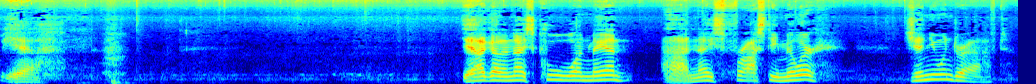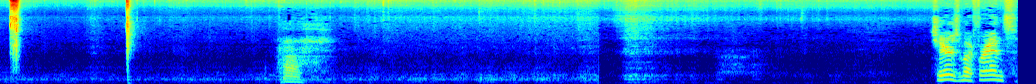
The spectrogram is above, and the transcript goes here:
Yeah. Yeah, I got a nice cool one, man. Ah, nice frosty Miller. Genuine draft. Ah. Cheers, my friends.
